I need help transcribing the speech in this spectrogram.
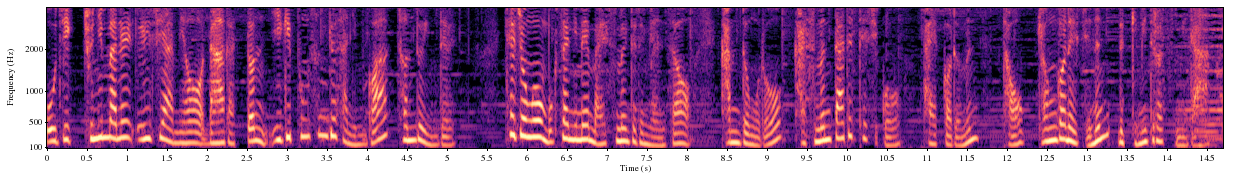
오직 주님만을 의지하며 나아갔던 이기풍 선교사님과 전도인들. 태종호 목사님의 말씀을 들으면서 감동으로 가슴은 따뜻해지고 발걸음은 더욱 경건해지는 느낌이 들었습니다.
